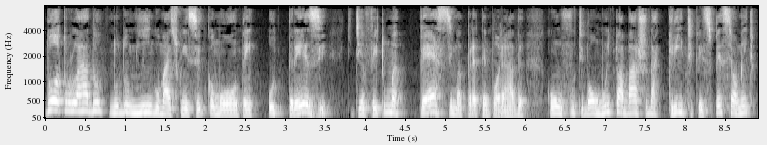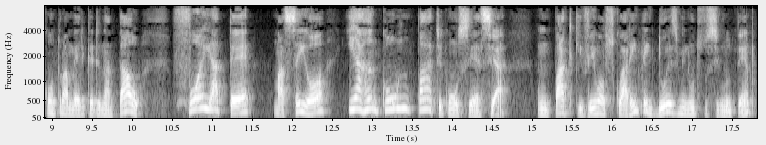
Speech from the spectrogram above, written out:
Do outro lado, no domingo, mais conhecido como ontem, o 13, que tinha feito uma péssima pré-temporada, com um futebol muito abaixo da crítica, especialmente contra o América de Natal, foi até Maceió e arrancou um empate com o CSA. Um empate que veio aos 42 minutos do segundo tempo,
